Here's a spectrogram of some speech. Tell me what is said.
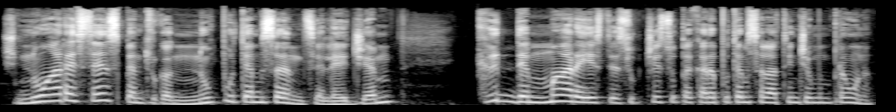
Și nu are sens pentru că nu putem să înțelegem cât de mare este succesul pe care putem să-l atingem împreună.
